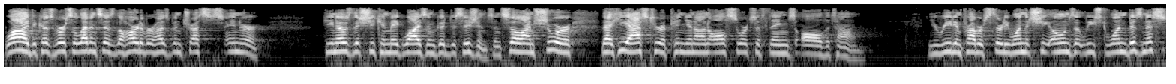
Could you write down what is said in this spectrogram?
Why? Because verse 11 says, The heart of her husband trusts in her. He knows that she can make wise and good decisions. And so I'm sure that he asked her opinion on all sorts of things all the time. You read in Proverbs 31 that she owns at least one business.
